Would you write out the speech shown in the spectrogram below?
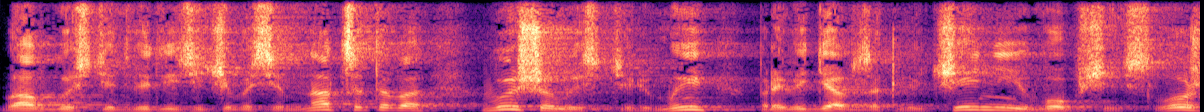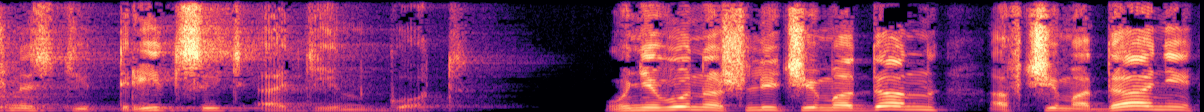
В августе 2018-го вышел из тюрьмы, проведя в заключении в общей сложности 31 год. У него нашли чемодан, а в чемодане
